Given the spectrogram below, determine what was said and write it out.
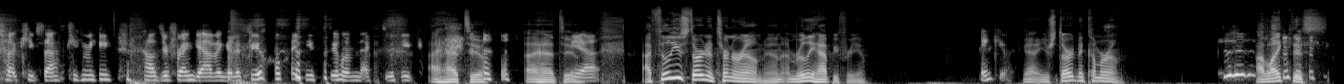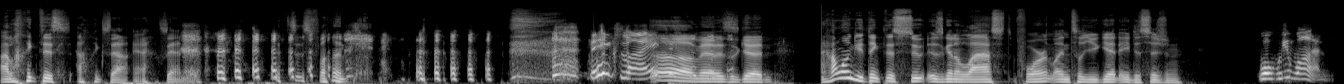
Chuck keeps asking me, "How's your friend Gavin going to feel when you sue him next week?" I had to. I had to. Yeah, I feel you starting to turn around, man. I'm really happy for you. thank you. Yeah, you're starting to come around. I like this. I like this, Alexa- Alexander. this is fun. Thanks, Mike. Oh man, this is good. How long do you think this suit is going to last for until you get a decision? Well, we won.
